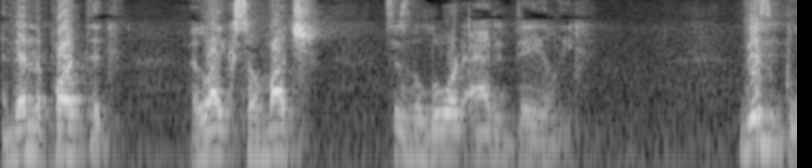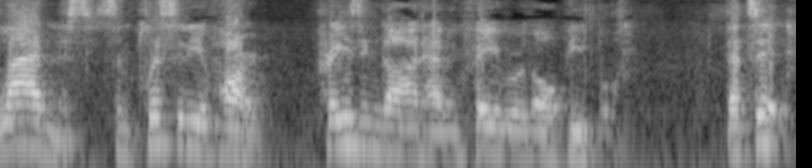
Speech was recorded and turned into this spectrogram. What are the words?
And then the part that I like so much says the Lord added daily. This gladness, simplicity of heart, praising God, having favor with all people. That's it.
